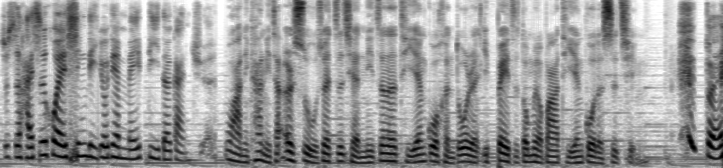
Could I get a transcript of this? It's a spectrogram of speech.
就是还是会心里有点没底的感觉。哇，你看你在二十五岁之前，你真的体验过很多人一辈子都没有办法体验过的事情。对，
